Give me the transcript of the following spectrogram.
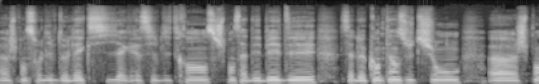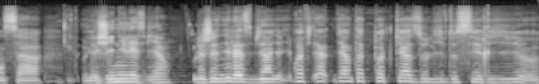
Euh, je pense au livre de Lexi, Aggressively Trans, je pense à des BD, celle de Quentin Zution, euh, je pense à Le génie lesbien. Le génie lesbien. il y a- bref, il y, a- il y a un tas de podcasts, de livres, de séries. euh,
